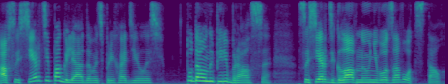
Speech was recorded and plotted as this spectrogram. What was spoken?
а в Сысерде поглядывать приходилось. Туда он и перебрался. В Сысерде главный у него завод стал.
